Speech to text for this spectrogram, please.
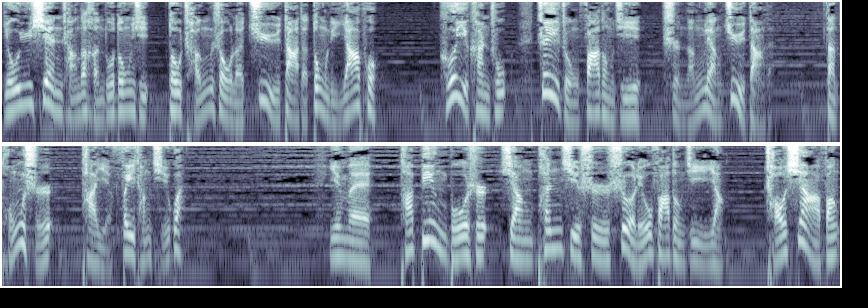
由于现场的很多东西都承受了巨大的动力压迫，可以看出这种发动机是能量巨大的，但同时它也非常奇怪，因为它并不是像喷气式射流发动机一样朝下方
